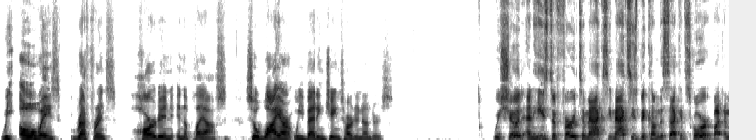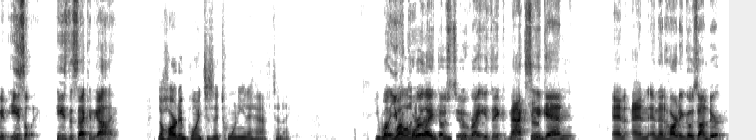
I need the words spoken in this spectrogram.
We always reference Harden in the playoffs. So why aren't we betting James Harden unders? We should, and he's deferred to Maxey. Maxey's become the second scorer, but I mean easily. He's the second guy. The Harden points is at 20 and a half tonight. He well, you well correlate those two, right? You think Maxey sure. again and and and then Harden goes under?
